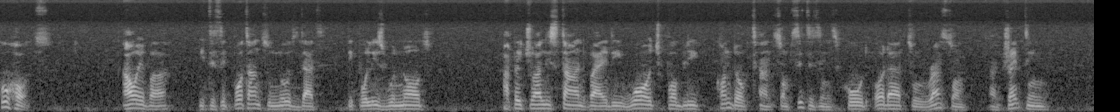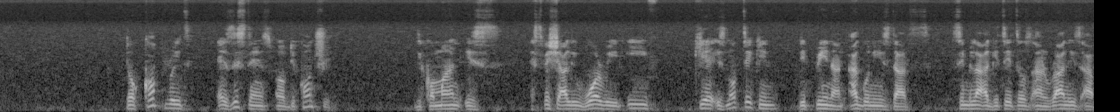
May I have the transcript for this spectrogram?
cohorts. However, it is important to note that the police will not perpetually stand by the watch public conduct and some citizens hold order to ransom and threaten the corporate existence of the country. The command is especially worried if care is not taken the pain and agonies that similar agitators and rallies are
